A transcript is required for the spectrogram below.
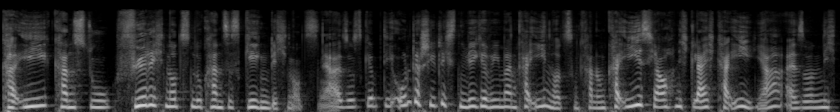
KI kannst du für dich nutzen, du kannst es gegen dich nutzen. Ja, also es gibt die unterschiedlichsten Wege, wie man KI nutzen kann. Und KI ist ja auch nicht gleich KI. Ja, also nicht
